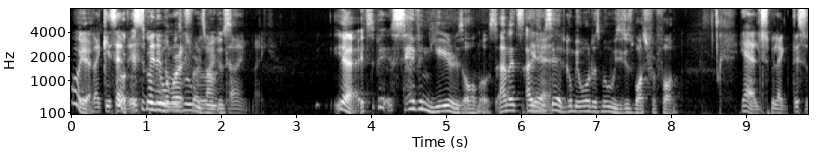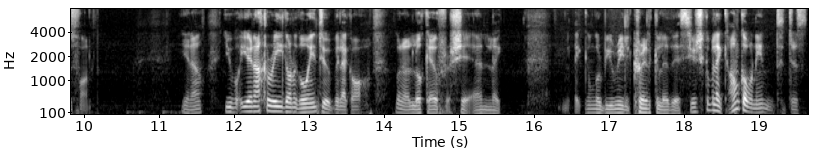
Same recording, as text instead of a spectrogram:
Oh yeah, Like you said, Look, this has been be in the works for a movies where you long just- time. Like, Yeah, it's been seven years almost, and it's as Yeah. you said, it's gonna be one of those movies you just watch for fun. yeah, it'll just be like this is fun. You know, you you're not really gonna go into it be like, oh, I'm gonna look out for shit and like, like I'm gonna be really critical of this. You're just gonna be like, I'm going in to just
